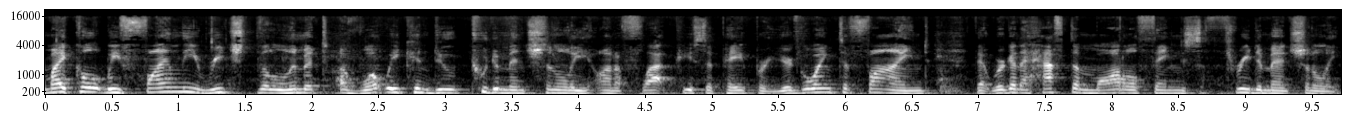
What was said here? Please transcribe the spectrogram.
Michael, we finally reached the limit of what we can do two-dimensionally on a flat piece of paper. You're going to find that we're going to have to model things three-dimensionally.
